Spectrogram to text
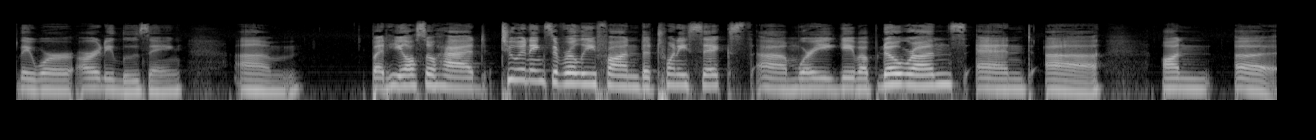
they were already losing. Um but he also had two innings of relief on the 26th um where he gave up no runs and uh on uh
